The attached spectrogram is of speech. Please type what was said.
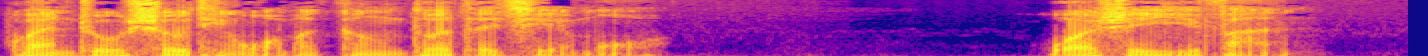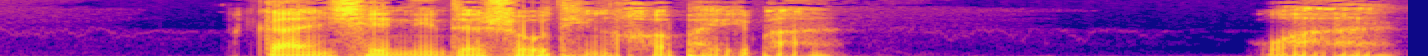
关注收听我们更多的节目。我是一凡，感谢您的收听和陪伴，晚安。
